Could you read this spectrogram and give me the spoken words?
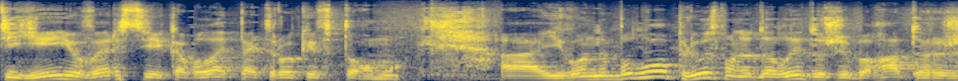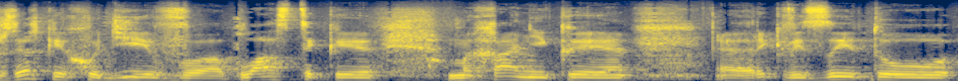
тією версією, яка була 5 років тому. А Його не було. Плюс ми додали дуже багато режисерських ходів, пластики, механіки, е, реквізиту.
